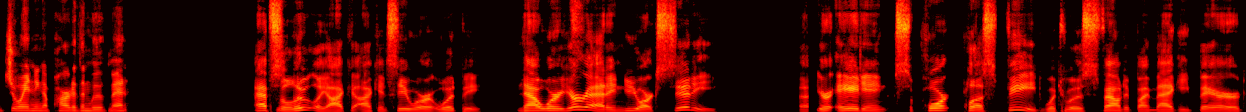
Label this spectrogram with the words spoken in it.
joining a part of the movement. Absolutely. I, I can see where it would be. Now, where you're at in New York City, uh, you're aiding Support Plus Feed, which was founded by Maggie Baird,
